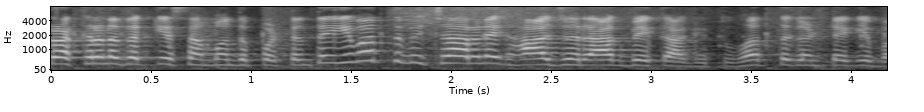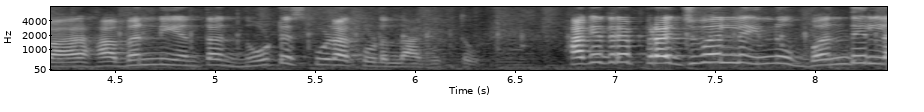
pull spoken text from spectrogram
ಪ್ರಕರಣದಕ್ಕೆ ಸಂಬಂಧಪಟ್ಟಂತೆ ಇವತ್ತು ವಿಚಾರಣೆಗೆ ಹಾಜರಾಗಬೇಕಾಗಿತ್ತು. ಹತ್ತು ಗಂಟೆಗೆ ಬನ್ನಿ ಅಂತ ನೋಟಿಸ್ ಕೂಡ ಕೊಡಲಾಗಿತ್ತು. ಹಾಗಿದ್ರೆ ಪ್ರಜ್ವಲ್ ಇನ್ನು ಬಂದಿಲ್ಲ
